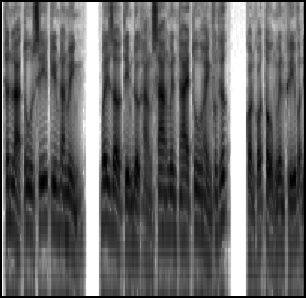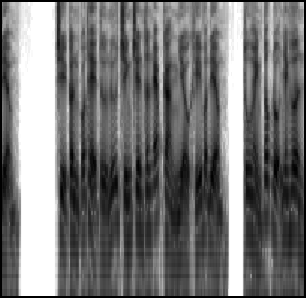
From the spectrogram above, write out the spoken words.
Thân là tu sĩ kim đan mình, bây giờ tìm được hàng xa nguyên thai tu hành phương thức, còn có tổ nguyên khí vận điểm. Chỉ cần có thể từ nữ chính trên thân ép càng nhiều khí vận điểm, tu hành tốc độ nhanh hơn.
